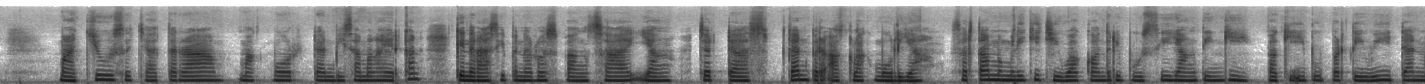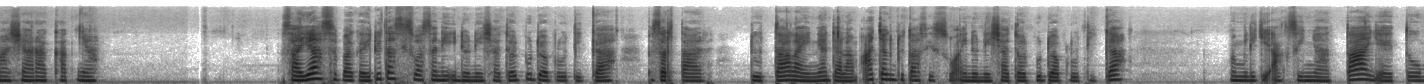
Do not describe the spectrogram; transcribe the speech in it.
maju, sejahtera, makmur, dan bisa melahirkan generasi penerus bangsa yang cerdas dan berakhlak mulia, serta memiliki jiwa kontribusi yang tinggi bagi Ibu Pertiwi dan masyarakatnya. Saya sebagai Duta Siswa Seni Indonesia 2023 beserta duta lainnya dalam ajang Duta Siswa Indonesia 2023 memiliki aksi nyata yaitu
